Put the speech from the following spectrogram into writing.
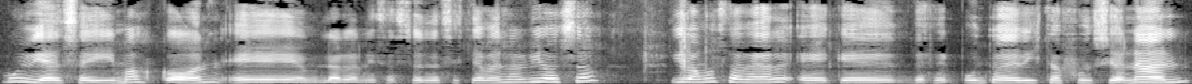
Muy bien, seguimos con eh, la organización del sistema nervioso y vamos a ver eh, que desde el punto de vista funcional,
